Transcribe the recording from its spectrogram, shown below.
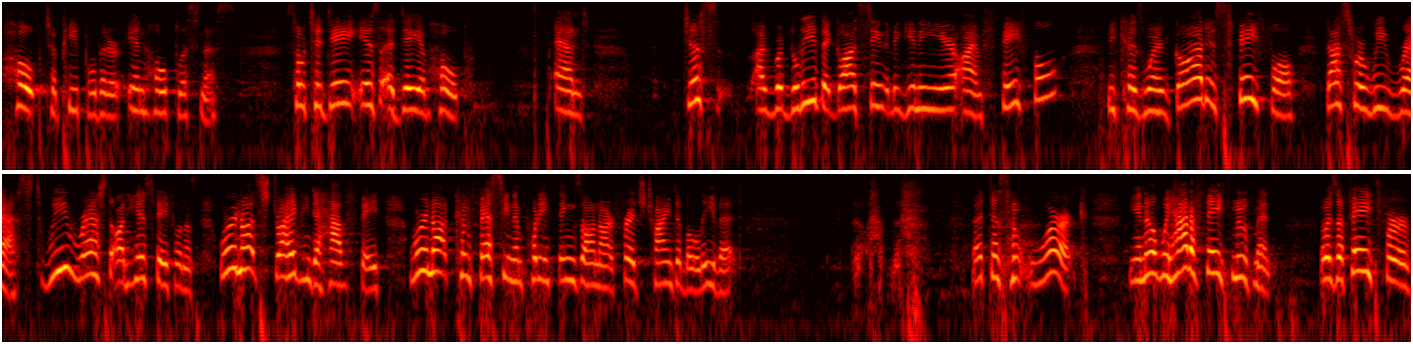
hope to people that are in hopelessness. So today is a day of hope. And just, I believe that God's saying at the beginning of the year, I am faithful because when God is faithful, that's where we rest. We rest on His faithfulness. We're not striving to have faith. We're not confessing and putting things on our fridge trying to believe it. That doesn't work. You know, we had a faith movement. It was a faith for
